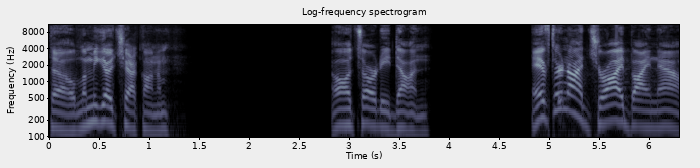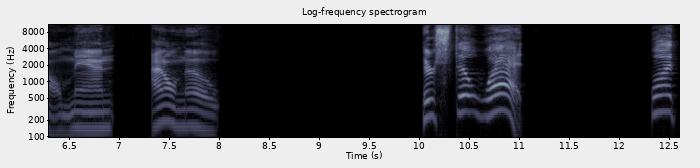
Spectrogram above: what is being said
So let me go check on them. Oh, it's already done. If they're not dry by now, man, I don't know. They're still wet. What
